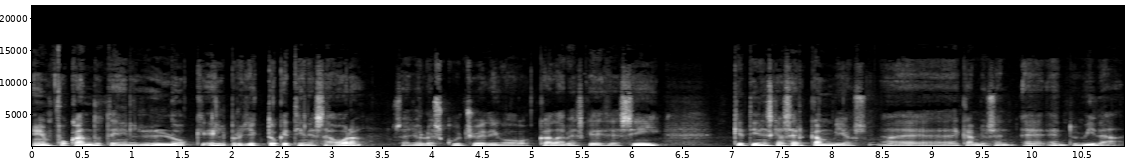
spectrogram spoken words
enfocándote en lo que, el proyecto que tienes ahora, o sea, yo lo escucho y digo, cada vez que dices, sí, que tienes que hacer cambios, eh, cambios eh, en, tu vida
